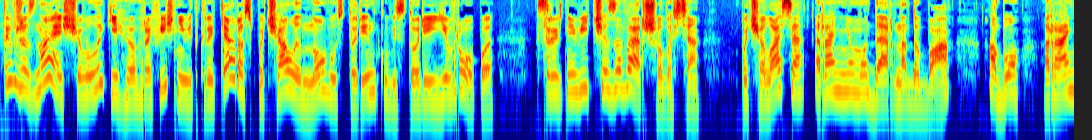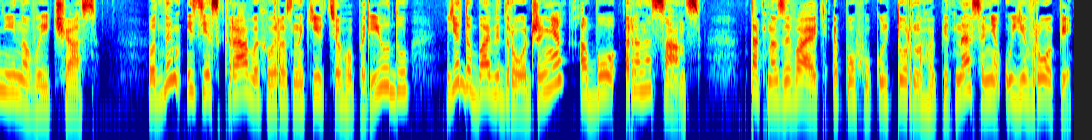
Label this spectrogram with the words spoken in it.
Ти вже знаєш, що великі географічні відкриття розпочали нову сторінку в історії Європи. Середньовіччя завершилося, почалася ранньомодерна доба або ранній новий час. Одним із яскравих виразників цього періоду є доба відродження або Ренесанс, так називають епоху культурного піднесення у Європі,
